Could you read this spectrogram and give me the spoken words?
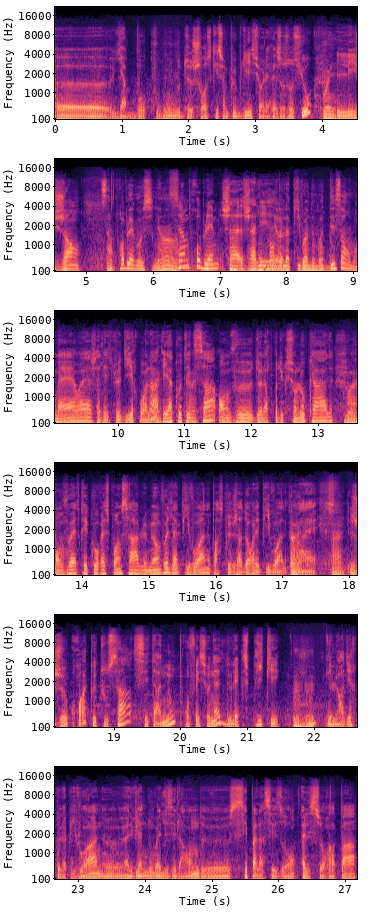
Euh, Il y a beaucoup de choses qui sont publiées sur les réseaux sociaux. Oui. Les gens, C'est un problème aussi. Hein. c'est un problème. J'a- On J'allais. demande de euh, la pivoine au mois de décembre. mais ouais, j'allais te le dire, voilà. Ouais, Et à côté ouais. de ça, on veut de la production locale, on veut être éco-responsable, mais on veut de la pivoine parce que j'adore les pivoines. Je crois que tout ça, c'est à nous, professionnels, de l'expliquer, Mhm. de leur dire que la pivoine, euh, elle vient de Nouvelle-Zélande, euh, c'est pas la saison, elle sera pas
